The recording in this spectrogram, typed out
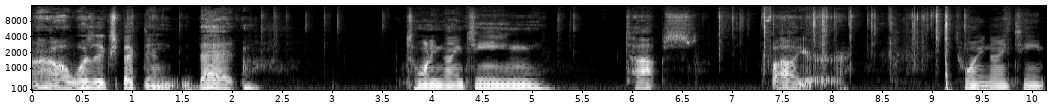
I wasn't expecting that. 2019 Topps Fire. 2019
